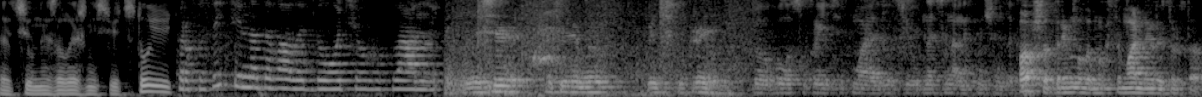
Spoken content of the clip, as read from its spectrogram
е, цю незалежність відстоюють. пропозиції надавали до цього плану. Мы все хотели бы быть в Украине. що голос українців має голосів національних меншин. Павши отримали максимальний результат.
